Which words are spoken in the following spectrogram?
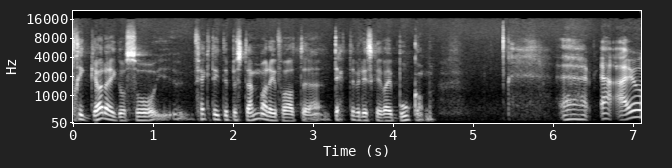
trigga deg, og så fikk deg til å bestemme deg for at eh, dette vil jeg skrive en bok om? Eh, Jeg er jo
